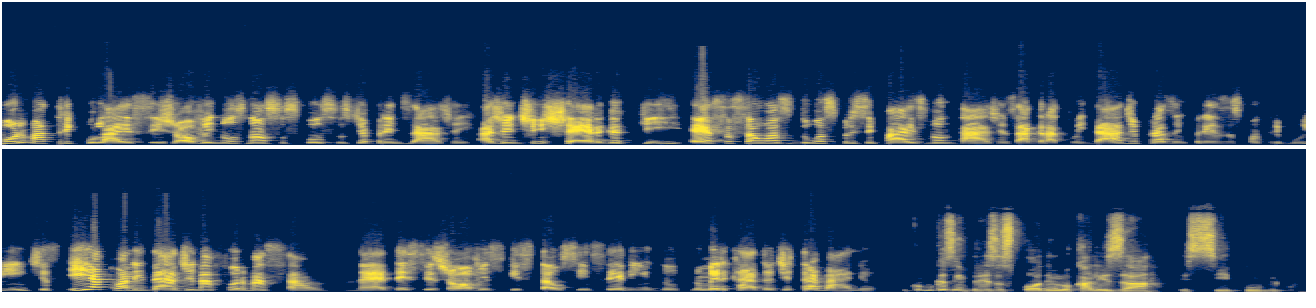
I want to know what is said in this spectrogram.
por matricular esse jovem nos nossos cursos de aprendizagem. A gente enxerga que essas são as duas principais vantagens: a gratuidade para as empresas contribuintes e a qualidade na formação né, desses jovens que estão se inserindo no mercado de trabalho. E como que as empresas podem localizar esse público?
